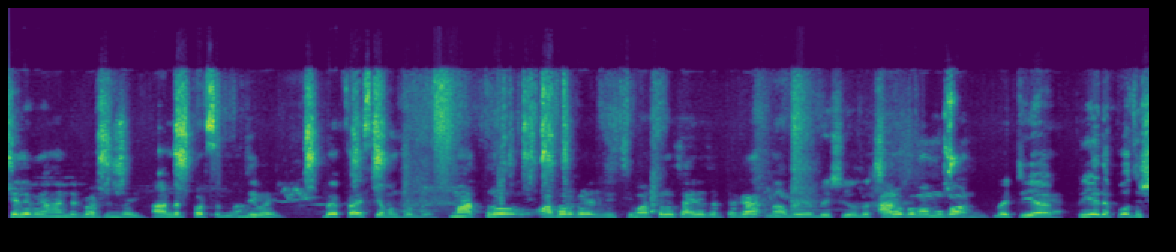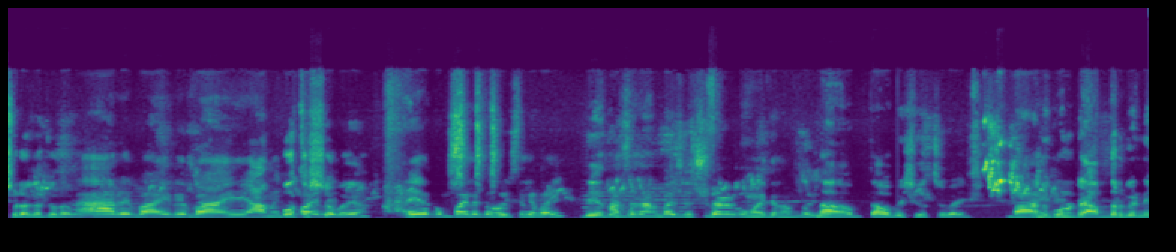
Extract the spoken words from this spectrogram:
ছেলে মেয়ে হান্ড্রেড পার্সেন্ট ভাই। হান্ড্রেড পার্সেন্ট না? জি ভাই। ভাই প্রাইস কেমন পড়বে? মাত্র অফার করে দিচ্ছি মাত্র চার হাজার টাকা। না ভাই বেশি হয়ে যাচ্ছে। আরও কমা। মুকন ভাই টিয়া টিয়াটা পঁচিশশো টাকা জোড়া ভাই। আরে ভাই রে ভাই আমি এরকম পাইলে তো হয়েছিল ভাই। আচ্ছা জান ভাই দুশো টাকা কমাই দিলাম ভাই। না তাও বেশি হচ্ছে ভাই। আমি কোনোটা আবদার করিনি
